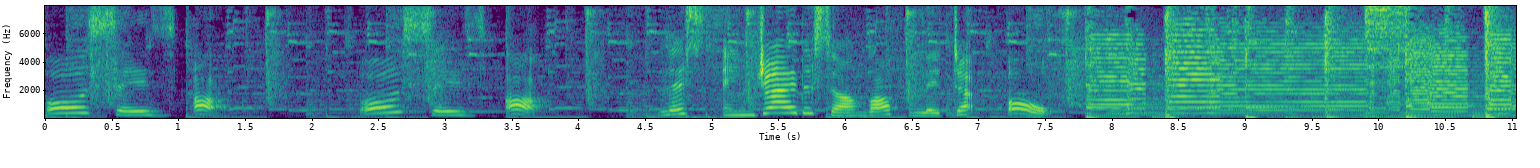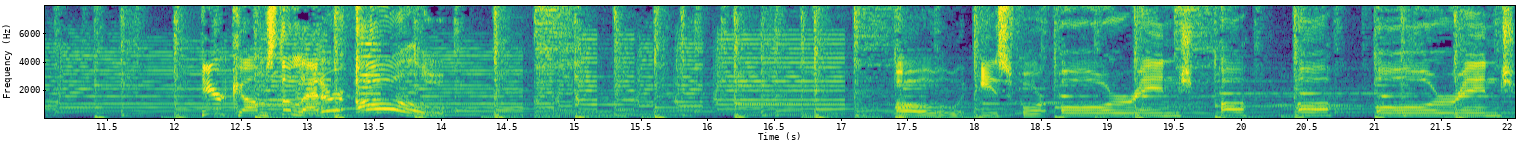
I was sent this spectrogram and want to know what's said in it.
O says O. O says O. Let's enjoy the song of letter O. Here comes the letter O. O is for orange. O, O, orange.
